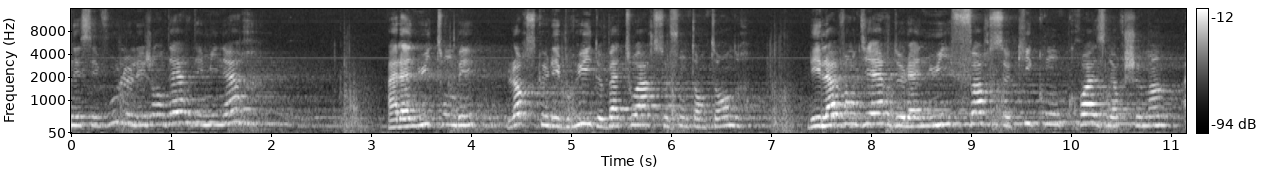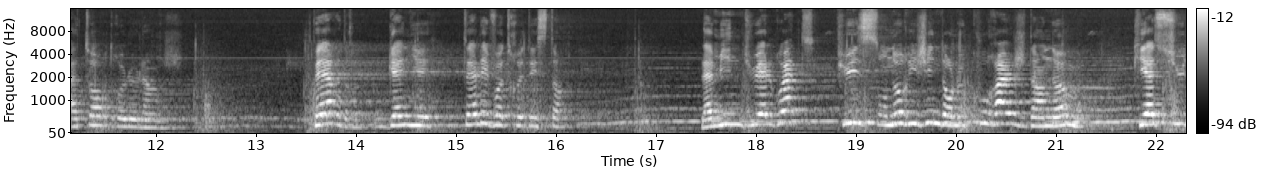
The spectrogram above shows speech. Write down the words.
Connaissez-vous le légendaire des mineurs? À la nuit tombée, lorsque les bruits de battoirs se font entendre, les lavandières de la nuit forcent quiconque croise leur chemin à tordre le linge. Perdre ou gagner, tel est votre destin. La mine du Helgoat puise son origine dans le courage d'un homme qui a su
